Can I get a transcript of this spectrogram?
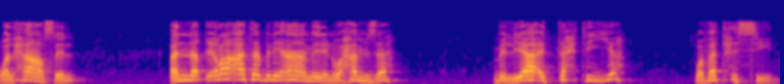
والحاصل أن قراءة ابن عامر وحمزة بالياء التحتية وفتح السين.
